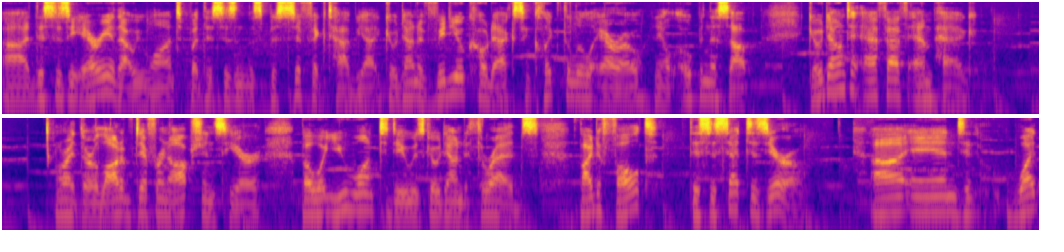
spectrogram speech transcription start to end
Uh, this is the area that we want, but this isn't the specific tab yet. Go down to video codecs and click the little arrow and it'll open this up. Go down to FFmpeg. All right, there are a lot of different options here, but what you want to do is go down to threads. By default, this is set to zero. Uh, and what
